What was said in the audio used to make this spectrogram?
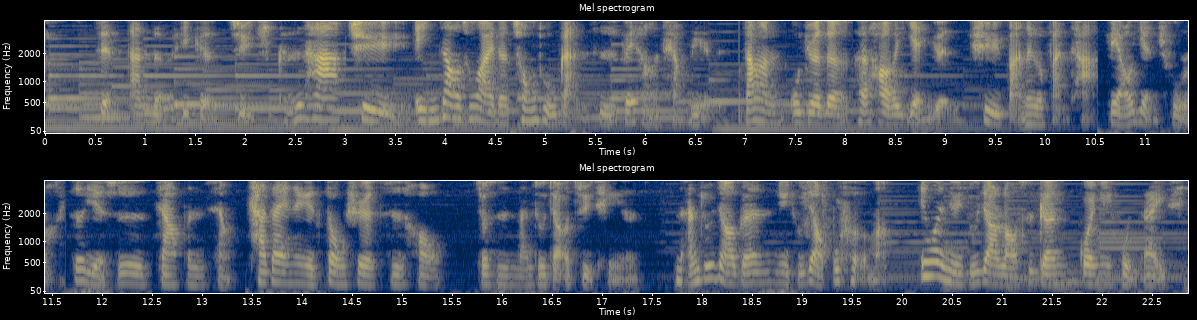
简单的一个剧情，可是他去营造出来的冲突感是非常的强烈的。当然，我觉得很好的演员去把那个反差表演出来，这也是加分项。他在那个洞穴之后，就是男主角的剧情了。男主角跟女主角不合嘛，因为女主角老是跟闺蜜混在一起，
